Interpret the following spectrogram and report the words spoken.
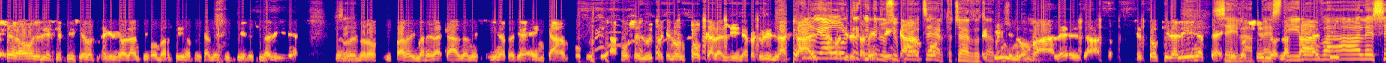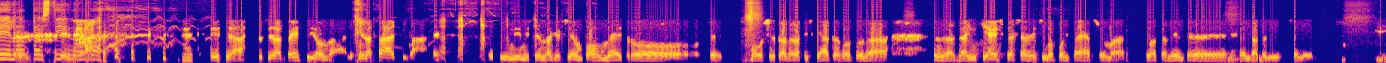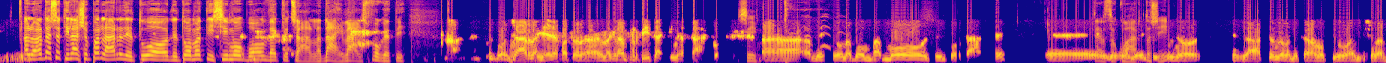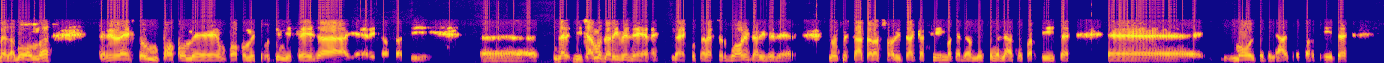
Però voglio dire se fischiano il tecnico all'Antimo Martino perché ha messo il piede sulla linea sì. dovrebbero farlo rimanere a casa Messina perché è in campo quindi, ah, forse lui perché non tocca la linea perché lui la perché lui oltre, quindi non si può certo, certo, certo quindi non vale esatto se tocchi la linea tecnico, se la pesti non vale se la pesti esatto. non vale esatto, se la pesti non vale, se la salti vale. E quindi mi sembra che sia un po' un metro, cioè, boh, sia stata la fischiata proprio da, da, da, inchiesta se avessimo poi perso, ma fortunatamente è andata diversamente. Allora, adesso ti lascio parlare del tuo, del tuo amatissimo buon vecchio Ciarla. Dai, vai, sfogati. Il buon Ciarla ieri ha fatto una, una gran partita in attacco. Sì. Ha, ha, messo una bomba molto importante. Eh, Terzo quarto, sì. Non, esatto, non la mettevamo più, ha messo una bella bomba per il resto un po' come, un po come tutti in difesa ieri sono stati eh, da, diciamo da rivedere ecco, per essere buoni da rivedere. Non c'è stata la solita cazzimba che abbiamo messo nelle altre partite eh, molte delle altre partite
